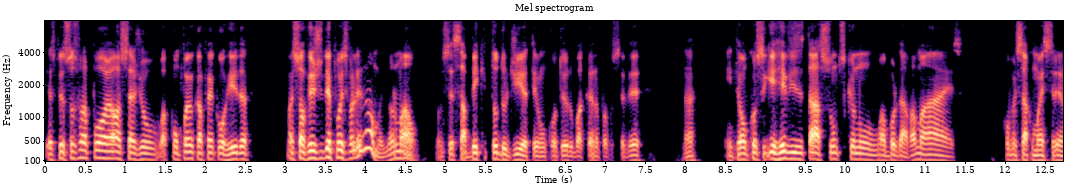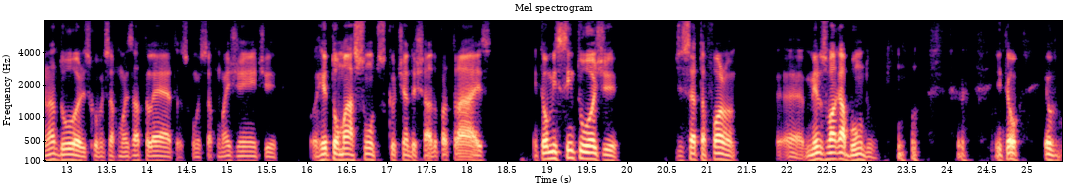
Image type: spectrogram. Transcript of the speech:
E as pessoas falam, pô, ó, Sérgio, eu acompanho o Café Corrida, mas só vejo depois. Eu falei, não, mas normal. Você saber que todo dia tem um conteúdo bacana para você ver, né? Então eu consegui revisitar assuntos que eu não abordava mais, conversar com mais treinadores, conversar com mais atletas, conversar com mais gente, retomar assuntos que eu tinha deixado para trás. Então me sinto hoje, de certa forma, é, menos vagabundo. então, eu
